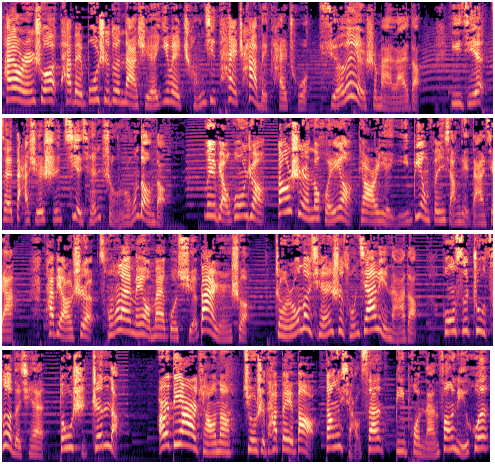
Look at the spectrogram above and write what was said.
还有人说他被波士顿大学因为成绩太差被开除，学位也是买来的，以及在大学时借钱整容等等。为表公正，当事人的回应，钓儿也一并分享给大家。他表示，从来没有卖过学霸人设，整容的钱是从家里拿的，公司注册的钱都是真的。而第二条呢，就是她被曝当小三，逼迫男方离婚。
